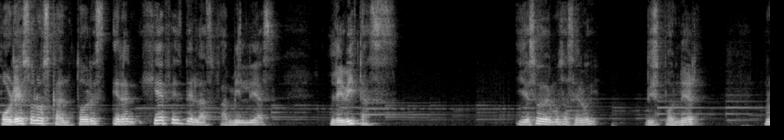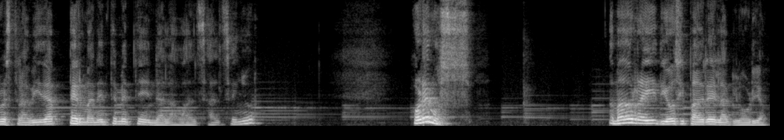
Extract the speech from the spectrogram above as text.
Por eso los cantores eran jefes de las familias levitas. Y eso debemos hacer hoy, disponer nuestra vida permanentemente en alabanza al Señor. Oremos. Amado Rey Dios y Padre de la Gloria,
